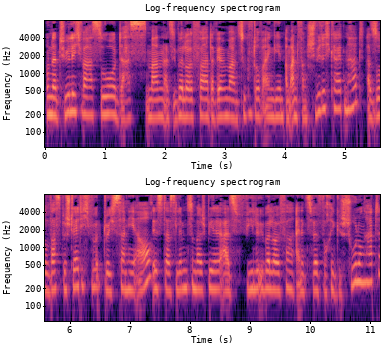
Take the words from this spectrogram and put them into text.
Und natürlich war es so, dass man als Überläufer, da werden wir mal in Zukunft drauf eingehen, am Anfang Schwierigkeiten hat. Also was bestätigt wird durch Sunny auch, ist, dass Lim zum Beispiel als viele Überläufer eine zwölfwöchige Schulung hatte.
